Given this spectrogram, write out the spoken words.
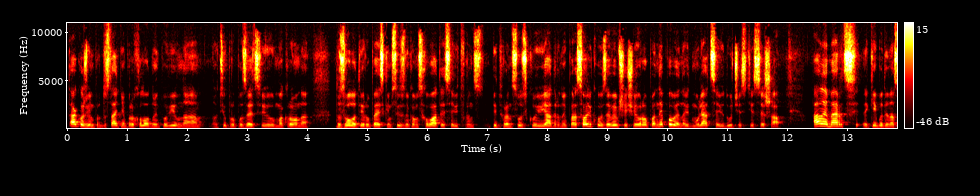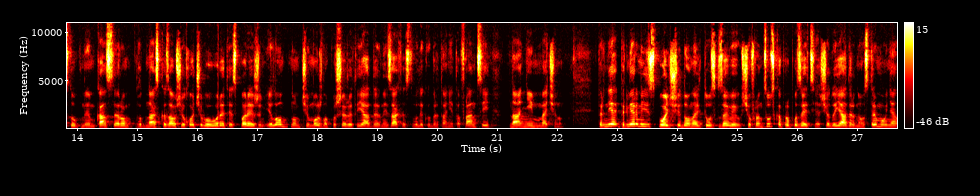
Також він достатньо прохолодно відповів на цю пропозицію Макрона дозволити європейським союзникам сховатися від франц... під французькою ядерною парасолькою, заявивши, що Європа не повинна відмовлятися від участі США. Але Мерц, який буде наступним канцлером, однак сказав, що хоче обговорити з Парижем і Лондоном, чи можна поширити ядерний захист Великої Британії та Франції на Німеччину. Прем'єр- Прем'єр-міністр Польщі Дональд Туск заявив, що французька пропозиція щодо ядерного стримування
